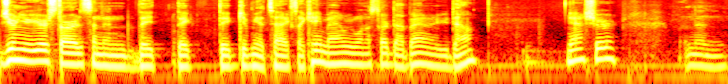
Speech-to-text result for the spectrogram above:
junior year starts and then they they they give me a text like hey man we want to start that band. Are you down? Yeah sure. And then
